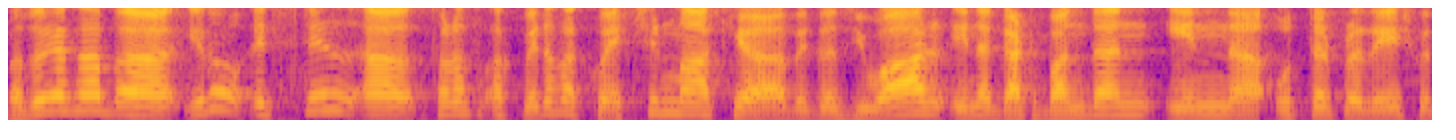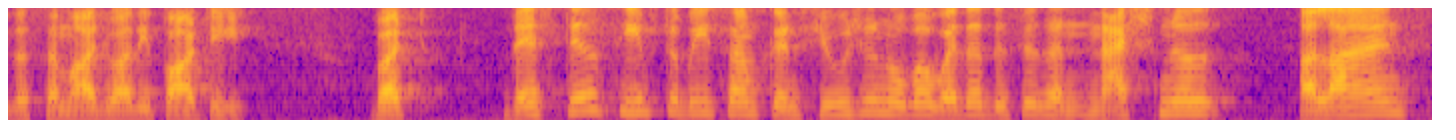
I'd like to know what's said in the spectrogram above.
Bhadoria Sahab, uh, you know, it's still uh, sort of a bit of a question mark here because you are in a Gathbandhan in uh, Uttar Pradesh with the Samajwadi Party. But there still seems to be some confusion over whether this is a national alliance.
